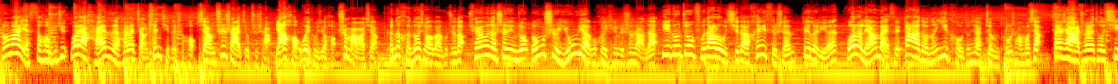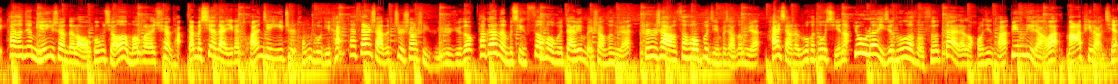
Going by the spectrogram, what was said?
龙妈也丝毫不惧。我俩孩子还在长身体的时候，想吃啥就吃啥，牙好胃口就好，吃嘛嘛香。可能很多小伙伴不知道，权威的设定中，龙是永远不会停止生长的。一更征服大陆旗的黑死神贝勒里恩活了两百岁，大到能一口吞下整头长毛象。三傻出来透气，他曾经名义上的老公小恶魔过来劝他，咱们现在应该团结一致，同仇敌忾。但三傻的智商是与日俱增，他根本不信色后会带兵北上增援。事实上，色后不仅不想增援，还想着如何偷袭呢。幽伦已经从厄索斯带来了黄金团，兵力两万，马匹两。千，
